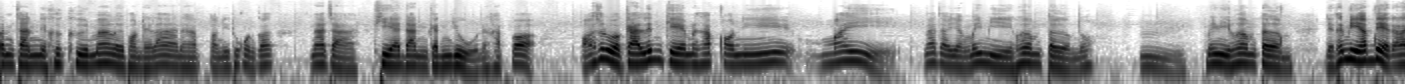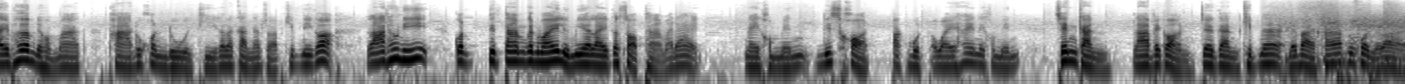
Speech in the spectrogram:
วันจันทร์เนี่ยคือคืนมากเลยพอนเทล่านะครับ ตอนนี้ทุกคนก็น่าจะเคลียร์ดันกันอยู่นะครับ ก็ขอสรุปกการเล่นเกมนะครับ ตอนนี้ไม่น่าจะยังไม่มีเพิ่มเติมเนาะอืมไม่มีเพิ่มเติม เดี๋ยวถ้ามีอัปเดตอะไรเพิ่มเดี๋ยวผมมาพาทุกคนดูอีกทีก็แล้วกันนะสำหรับคลิปนี้ก็ลาเท่านี้ กดติดตามกันไว้หรือมีอะไรก็สอบถามมาได้ในคอมเมนต์ Discord ปักหมุดเอาไว้ให้ในคอมเมนต์ เช่นกัน ลาไปก่อน เจอกันคลิปหน้า บ๊ายบายครับทุกคน บ๊ายบาย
